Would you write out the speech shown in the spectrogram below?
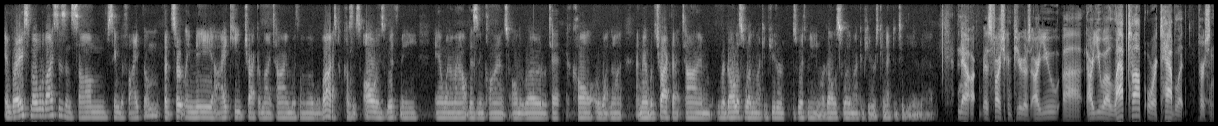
embrace mobile devices and some seem to fight them. But certainly, me, I keep track of my time with my mobile device because it's always with me and when I'm out visiting clients or on the road or take a call or whatnot, I'm able to track that time regardless of whether my computer is with me and regardless of whether my computer is connected to the internet. Now, as far as your computer goes, are you uh, are you a laptop or a tablet person?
